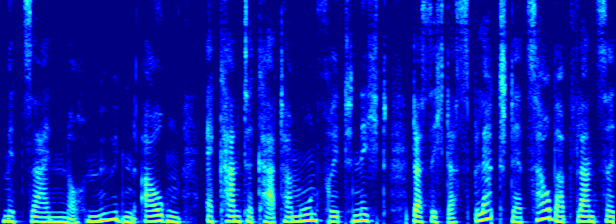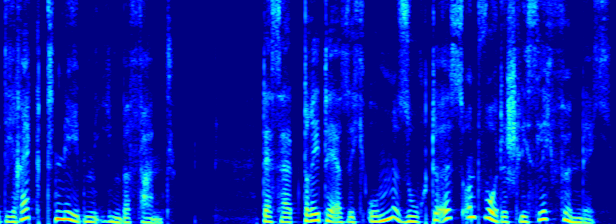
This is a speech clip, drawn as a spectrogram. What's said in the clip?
Mit seinen noch müden Augen erkannte Kater Monfred nicht, dass sich das Blatt der Zauberpflanze direkt neben ihm befand. Deshalb drehte er sich um, suchte es und wurde schließlich fündig.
